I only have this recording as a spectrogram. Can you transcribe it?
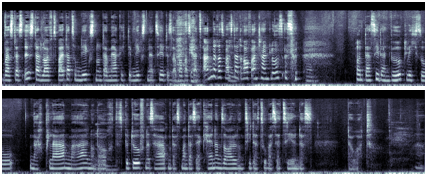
was das ist, dann läuft es weiter zum nächsten und da merke ich, dem nächsten erzählt es aber was ganz anderes, was ja. da drauf anscheinend los ist. Ja. Und dass sie dann wirklich so nach Plan malen und mhm. auch das Bedürfnis haben, dass man das erkennen soll und sie dazu was erzählen, das dauert. Ja.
